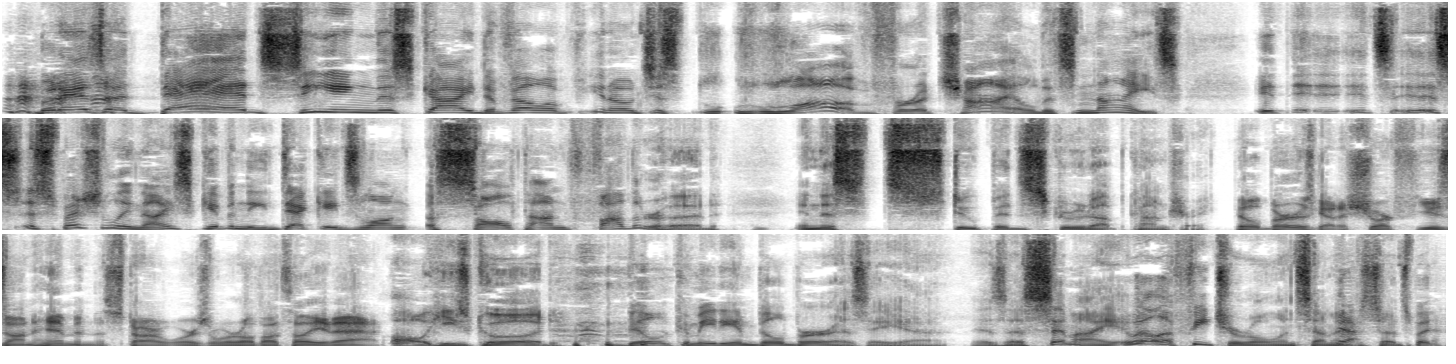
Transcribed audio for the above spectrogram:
but as a dad, seeing this guy develop, you know, just love for a child, it's nice it, it, it's, it's especially nice given the decades long assault on fatherhood in this stupid, screwed up country. Bill Burr's got a short fuse on him in the Star Wars world. I'll tell you that. Oh, he's good. Bill, comedian Bill Burr has a uh, has a semi, well, a feature role in some yeah. episodes. But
